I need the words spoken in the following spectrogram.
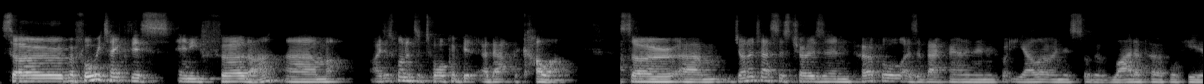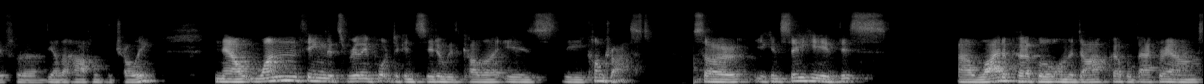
So before we take this any further, um, I just wanted to talk a bit about the color. So um, Jonatas has chosen purple as a background, and then we've got yellow and this sort of lighter purple here for the other half of the trolley. Now, one thing that's really important to consider with color is the contrast. So you can see here this uh, lighter purple on the dark purple background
